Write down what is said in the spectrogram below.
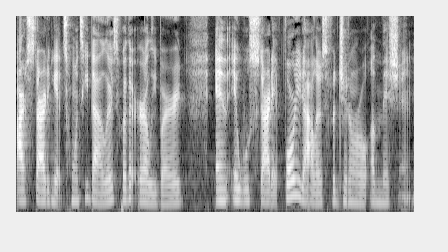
are starting at $20 for the early bird, and it will start at $40 for general admission.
